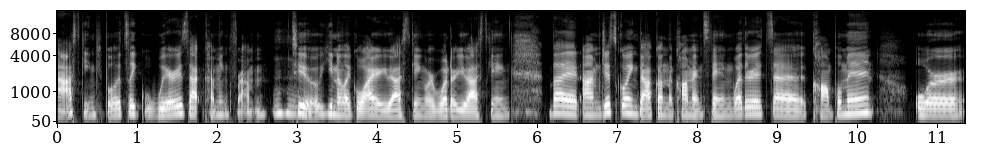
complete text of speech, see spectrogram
asking people, it's like, where is that coming from, too? You know, like, why are you asking or what are you asking? But um, just going back on the comments thing, whether it's a compliment or,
